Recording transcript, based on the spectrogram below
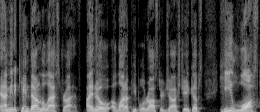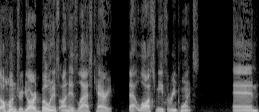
And I mean, it came down to the last drive. I know a lot of people rostered Josh Jacobs. He lost a 100 yard bonus on his last carry. That lost me three points. And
